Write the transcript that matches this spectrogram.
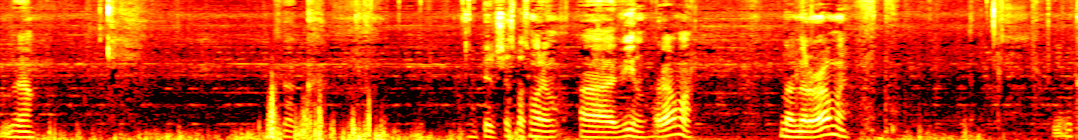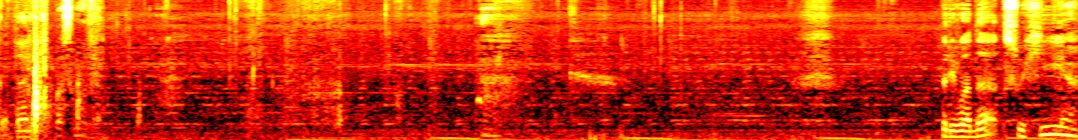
Да. Так. Теперь сейчас посмотрим а, ВИН рама. Номер рамы. ВИН каталик посмотрим. Привода сухие.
